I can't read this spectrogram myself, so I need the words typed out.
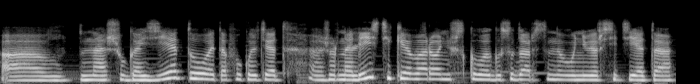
э, в нашу газету, это факультет э, журналистики Воронежского государственного университета,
